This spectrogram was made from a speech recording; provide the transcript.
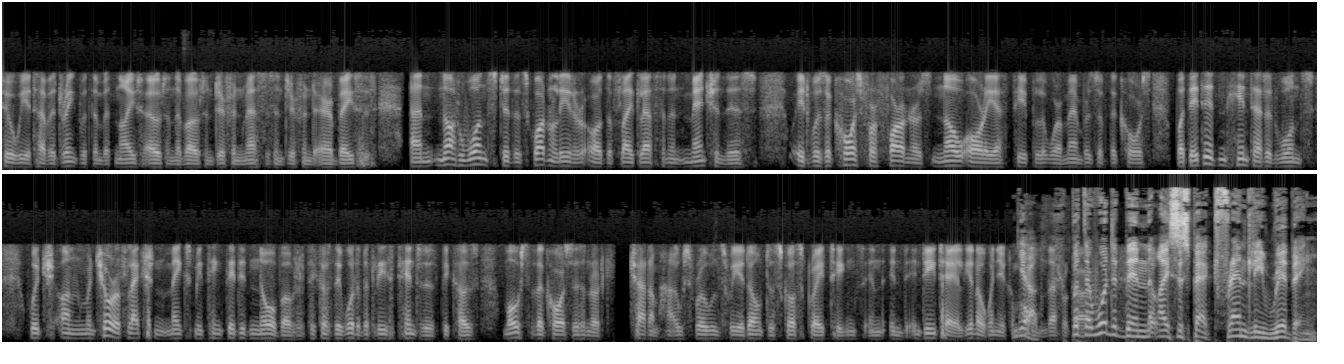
too. We'd have a drink with them at night, out and about in different messes and different air bases. And not once did the squadron leader or the flight lieutenant mention this. It was a course for foreigners. No RAF people were members of the course, but they didn't hint at it once, which on mature reflection makes me think they didn't know about it because they would have at least hinted it because most of the courses under Chatham House rules where you don't discuss great things in, in, in detail, you know, when you come home in that regard. but there would have been, I suspect, friendly ribbing.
